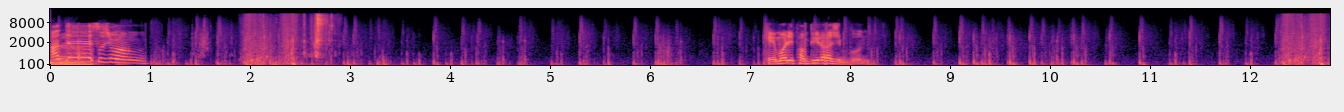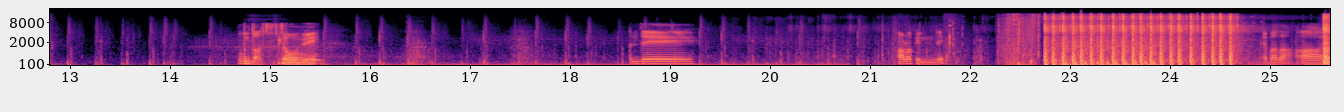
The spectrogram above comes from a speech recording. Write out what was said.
안돼 쏘지마 개머리판 필요하신 분. 온다 진짜 어. 오네 안돼 바로 있는데 에바다 아 야.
